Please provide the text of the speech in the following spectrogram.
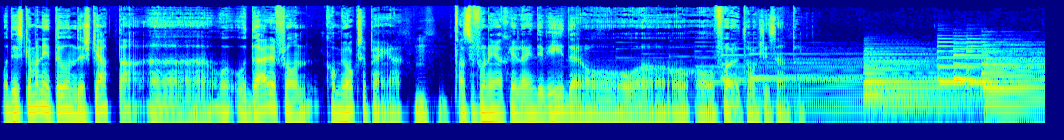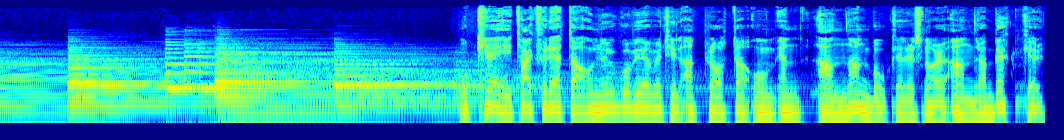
Och det ska man inte underskatta. Eh, och, och därifrån kommer också pengar. Alltså från enskilda individer och, och, och, och företag till exempel. Okej, tack för detta. Och nu går vi över till att prata om en annan bok, eller snarare andra böcker.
